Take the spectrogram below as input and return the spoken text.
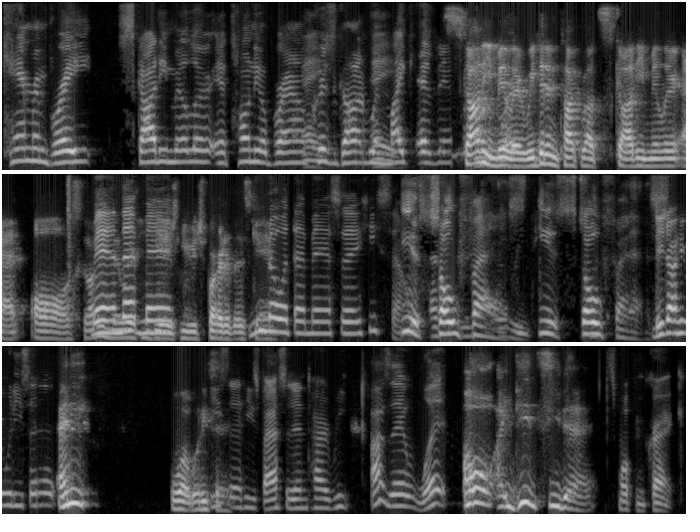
Cameron Brate, Scotty Miller, Antonio Brown, Hey, Chris Godwin, hey. Mike Evans. Scotty Miller, we didn't talk about Scotty Miller at all. Scotty Man, Miller that man- be a huge part of this You game. You know what that man said? He sounds. He is so fast. crazy. He is so fast. Did y'all hear what he said? Any what? What he, He say? He said he's faster than Tyreek. I said, what? Oh, I did see that. Smoking crack.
